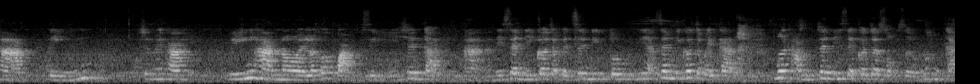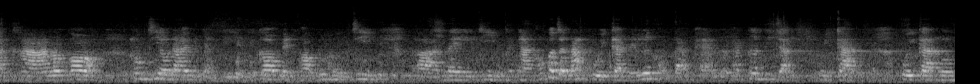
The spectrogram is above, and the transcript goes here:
หาดติ๋งใช่ไหมคะ วิ้งฮานอยแล้วก็กวางสีเช่นกันอ่าอันนี้เส้นนี้ก็จะเป็นเส้นนี้ตรงเนี้ยเส้นนี้ก็จะเป็นการเมื่อทำเส้นนี้เสร็จก็จะส่งเสริมเรื่องของการค้า แล้วก็ท่องเที่ยวได้เป็นอย่างดีอันนี้ก็เป็นความร่วมมือที่อ่าในทีมงานเขาก็จะนัดคุยกันในเรื่องของแบบแผนหรือแพทเทิร์นที่จะมีการคุยกันรวม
